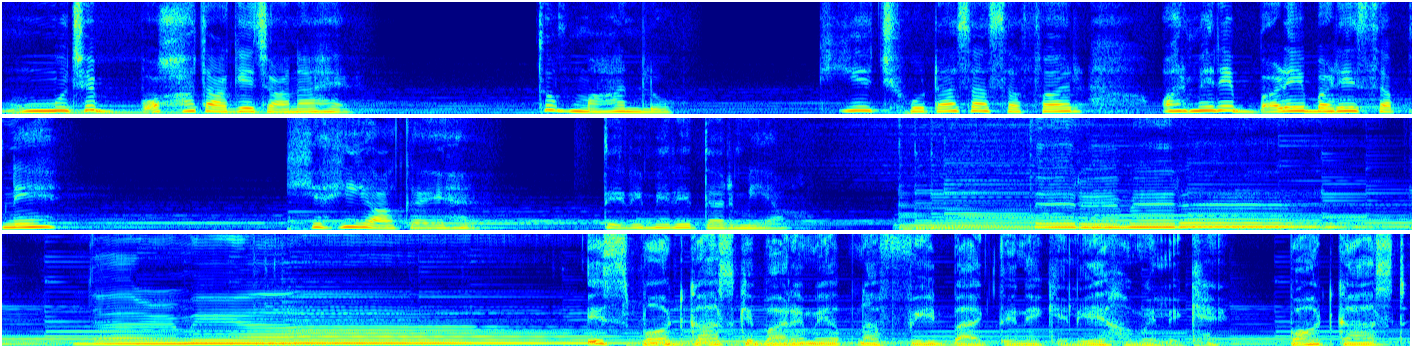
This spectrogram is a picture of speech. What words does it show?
मुझे बहुत आगे जाना है। तो मान लो कि ये छोटा सा सफ़र और मेरे बड़े बड़े सपने यही आ गए हैं तेरे मेरे दरमिया। तेरे मेरे दरमिया। इस पॉडकास्ट के बारे में अपना फीडबैक देने के लिए हमें लिखें podcast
